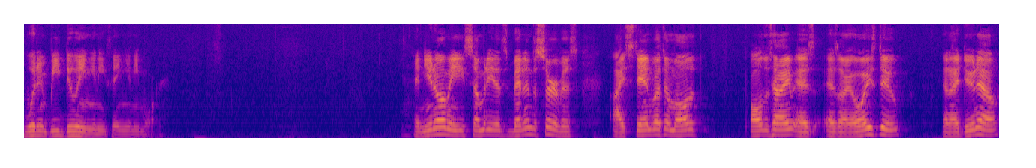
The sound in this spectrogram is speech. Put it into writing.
wouldn't be doing anything anymore. And you know me, somebody that's been in the service, I stand with them all the all the time, as as I always do, and I do now.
